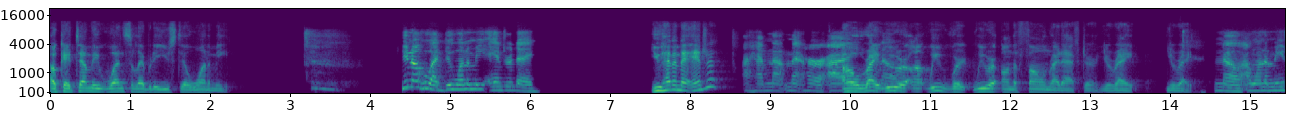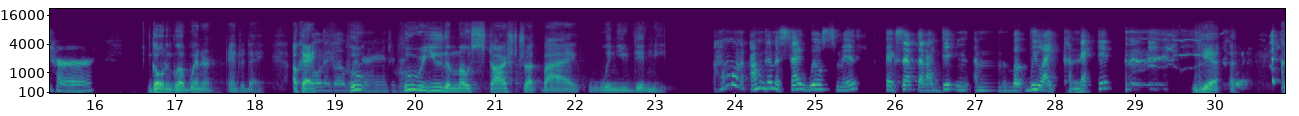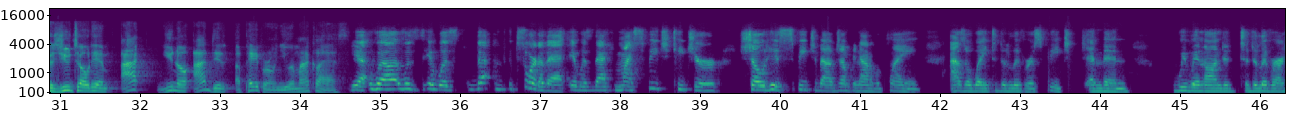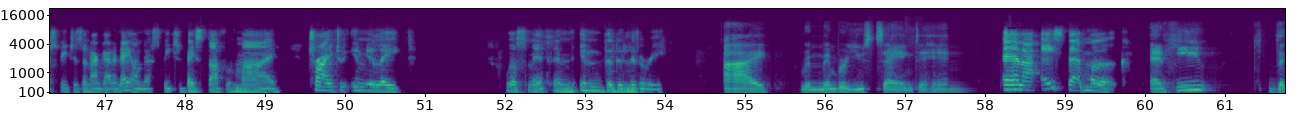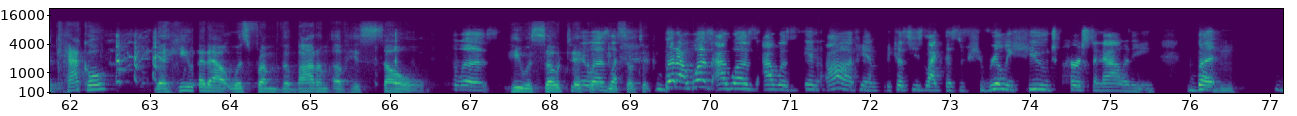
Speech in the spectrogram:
okay, tell me one celebrity you still want to meet. You know who I do want to meet? Andra Day. You haven't met Andra? I have not met her. I oh, right. We were on, we were we were on the phone right after. You're right. You're right. no. I want to meet her. Golden Globe winner, Andra Day. Okay. Golden Globe Who winner, Day. who were you the most starstruck by when you did meet? I'm gonna I'm gonna say Will Smith, except that I didn't. Um, but we like connected. Yeah. Cause you told him I, you know, I did a paper on you in my class. Yeah, well, it was it was that sort of that. It was that my speech teacher showed his speech about jumping out of a plane as a way to deliver a speech, and then we went on to, to deliver our speeches, and I got an A on that speech based off of my trying to emulate Will Smith and in the delivery. I remember you saying to him, And I aced that mug. And he, the cackle that he let out was from the bottom of his soul. It was He was so tickled. was he like- was so tickled. but I was, I was, I was in awe of him because he's like this really huge personality. But Mhm.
